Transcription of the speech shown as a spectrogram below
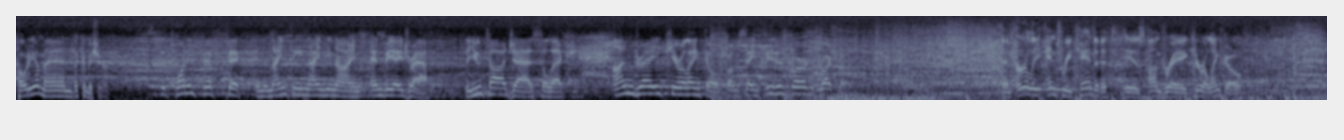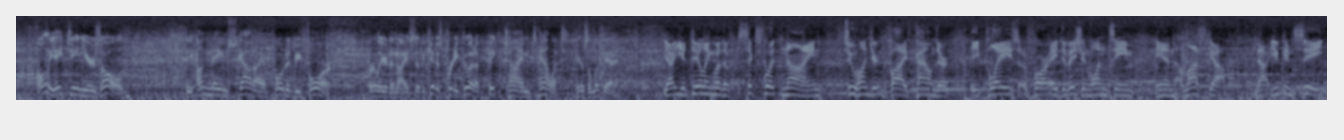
podium and the commissioner. The 25th pick in the 1999 NBA draft, the Utah Jazz select Andrei Kirilenko from St. Petersburg, Russia. An early entry candidate is Andrei Kirilenko. Only 18 years old. The unnamed scout I have quoted before earlier tonight said the kid is pretty good, a big-time talent. Here's a look at him. Yeah, you're dealing with a six foot nine, 205 pounder. He plays for a Division One team in Moscow. Now you can see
